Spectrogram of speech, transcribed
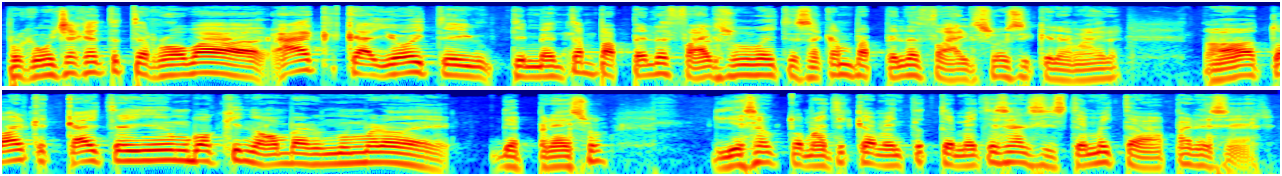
Porque mucha gente te roba, ay, que cayó y te, te inventan papeles falsos, güey, te sacan papeles falsos y que la madre. No, todo el que cae tiene un booking number, un número de, de preso. Y eso automáticamente te metes al sistema y te va a aparecer.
